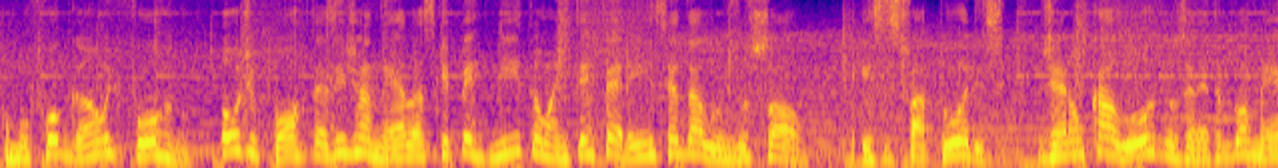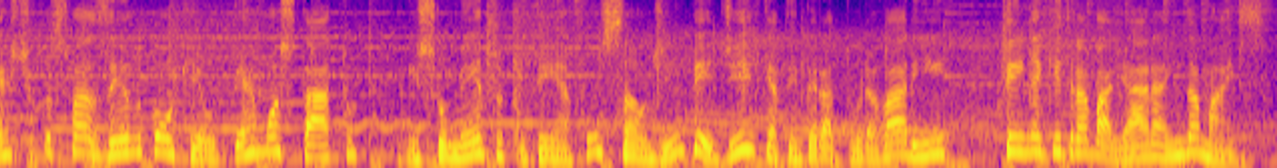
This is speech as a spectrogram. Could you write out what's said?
como fogão e forno, ou de portas e janelas que permitam a interferência da luz do sol. Esses fatores geram calor nos eletrodomésticos, fazendo com que o termostato, instrumento que tem a função de impedir que a temperatura varie, tenha que trabalhar ainda mais.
